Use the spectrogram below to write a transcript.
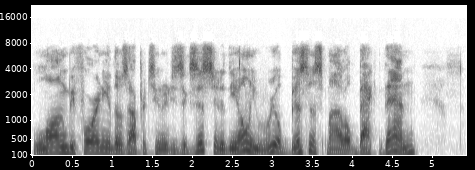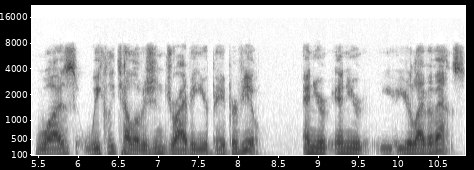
long before any of those opportunities existed. And the only real business model back then was weekly television driving your pay-per-view and your and your your live events.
